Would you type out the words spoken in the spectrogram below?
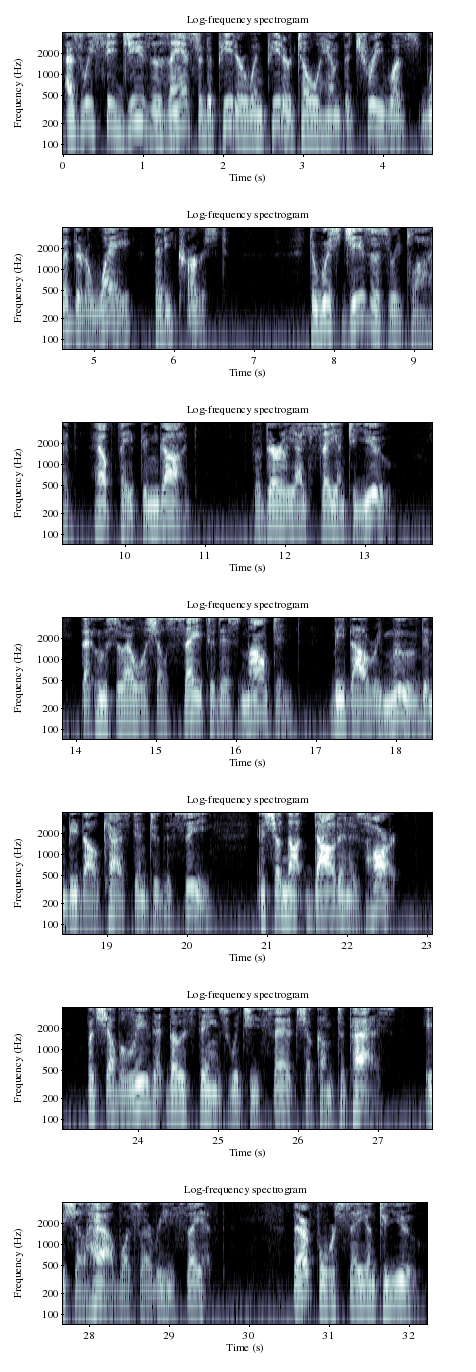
as we see Jesus' answer to Peter when Peter told him the tree was withered away that he cursed. To which Jesus replied, Have faith in God. For verily I say unto you, that whosoever shall say to this mountain, Be thou removed, and be thou cast into the sea, and shall not doubt in his heart, but shall believe that those things which he said shall come to pass, he shall have whatsoever he saith. Therefore say unto you,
